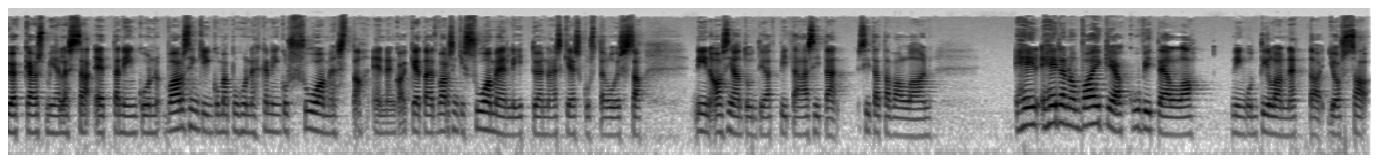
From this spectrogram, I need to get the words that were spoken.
hyökkäysmielessä, että niin kuin, varsinkin kun mä puhun ehkä niin kuin Suomesta ennen kaikkea, tai että varsinkin Suomeen liittyen näissä keskusteluissa, niin asiantuntijat pitää sitä, sitä tavallaan, he, heidän on vaikea kuvitella niin kuin tilannetta, jossa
